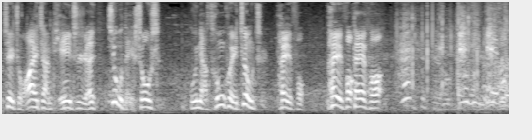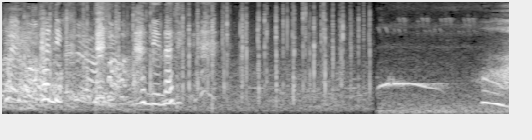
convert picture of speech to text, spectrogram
这种爱占便宜之人就得收拾。姑娘聪慧正直，佩服佩服佩服。淡定淡定淡定淡定淡定。哇，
